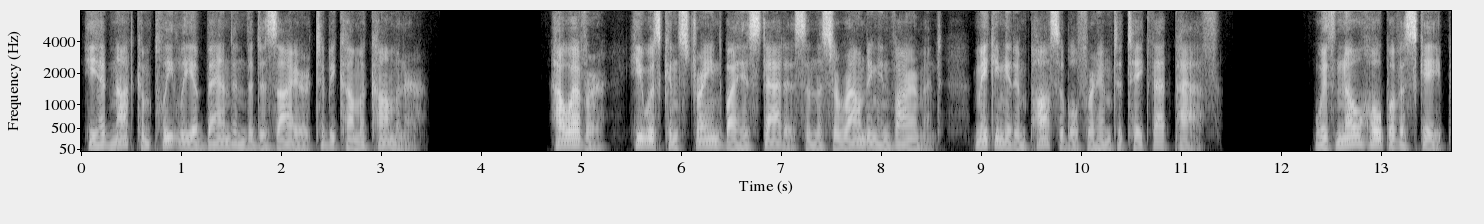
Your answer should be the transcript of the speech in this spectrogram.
he had not completely abandoned the desire to become a commoner. However, he was constrained by his status and the surrounding environment, making it impossible for him to take that path. With no hope of escape,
